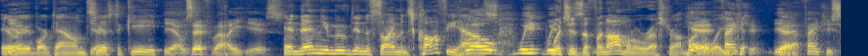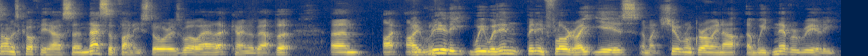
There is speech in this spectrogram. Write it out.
area Yeah. of our town, Siesta Key. Yeah, I was there for about eight years. And then you moved into Simon's Coffee House, Well, we- we- which is a phenomenal restaurant, by the way. thank ca- you. Yeah, thank you, Simon's Coffee House, and that's a funny story as well how that came about. But um, I, I really, we were in been in Florida eight years, and my children were growing up, and we'd never really,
